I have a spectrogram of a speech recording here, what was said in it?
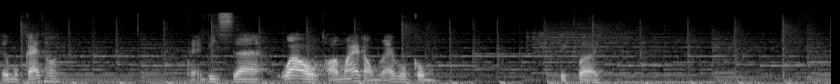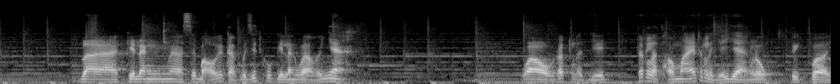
thử một cái thôi. Thẻ Visa wow thoải mái rộng rãi vô cùng. Tuyệt vời và Kỳ Lăng à, sẽ bỏ cái card visit của Kỳ Lăng vào với nha Wow, rất là dễ, rất là thoải mái, rất là dễ dàng luôn. Tuyệt vời.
